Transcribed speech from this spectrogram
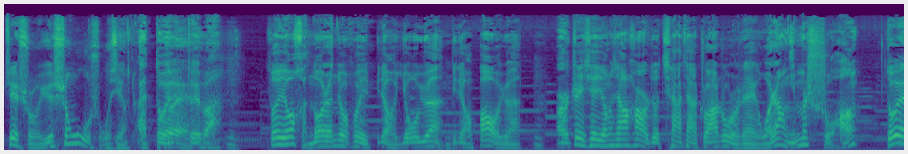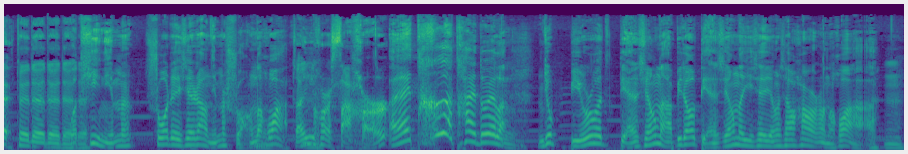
这属于生物属性，哎，对对吧？所以有很多人就会比较幽怨，比较抱怨，嗯。而这些营销号就恰恰抓住了这个，我让你们爽，对，对对对对，我替你们说这些让你们爽的话，咱一块儿撒狠儿。哎，特太对了。嗯。你就比如说典型的、比较典型的一些营销号上的话啊，嗯，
